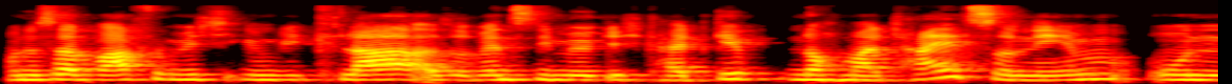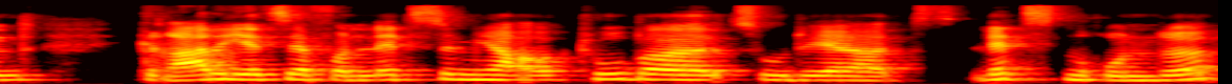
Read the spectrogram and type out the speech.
Und deshalb war für mich irgendwie klar, also wenn es die Möglichkeit gibt, nochmal teilzunehmen und gerade jetzt ja von letztem Jahr Oktober zu der letzten Runde,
